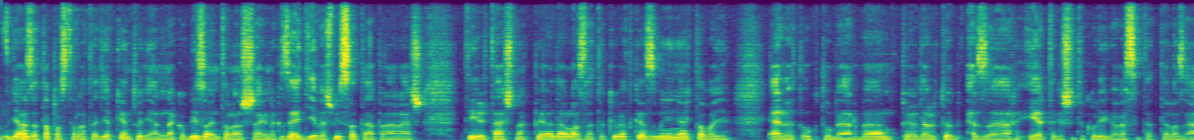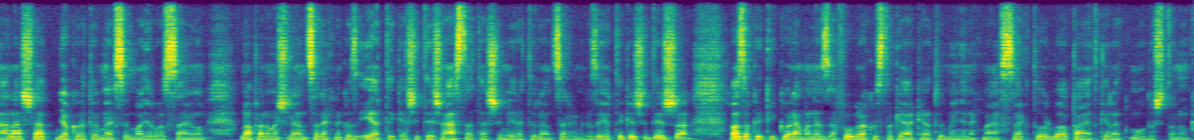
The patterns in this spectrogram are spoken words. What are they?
ugye az a tapasztalat egyébként, hogy ennek a bizonytalanságnak, az egyéves visszatáplálás tiltásnak például az lett a következménye, hogy tavaly előtt októberben például több ezer értékesítő kolléga veszítette el az állását, gyakorlatilag megszűnt Magyarországon napelemes rendszereknek az értékesítése, háztartási méretű rendszereknek az értékesítése. Azok, akik korábban ezzel foglalkoztak, el kellett, hogy menjenek más szektorba, a pályát kellett módosítanunk.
